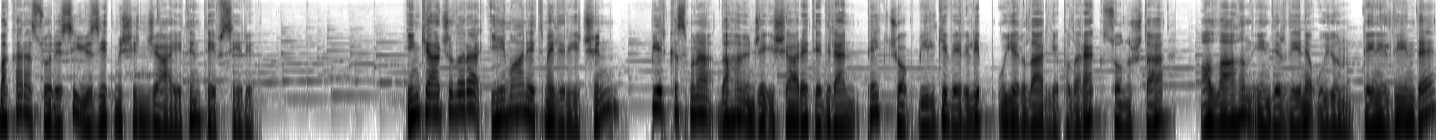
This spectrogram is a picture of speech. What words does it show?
Bakara Suresi 170. ayetin tefsiri İnkarcılara iman etmeleri için bir kısmına daha önce işaret edilen pek çok bilgi verilip uyarılar yapılarak sonuçta Allah'ın indirdiğine uyun denildiğinde,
